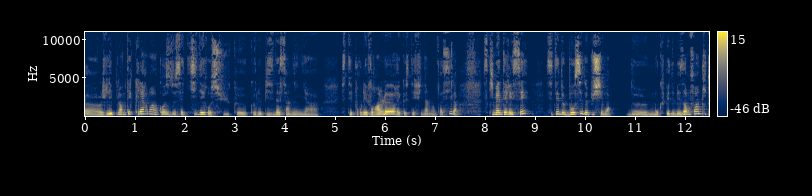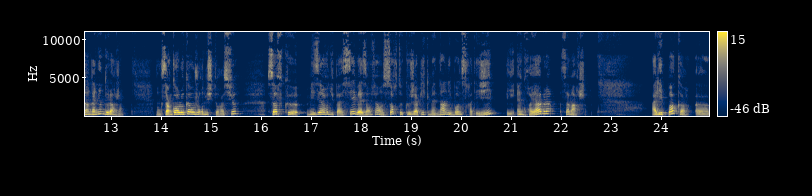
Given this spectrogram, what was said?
euh, je l'ai planté clairement à cause de cette idée reçue que, le business en ligne, euh, c'était pour les branleurs et que c'était finalement facile. Ce qui m'intéressait, c'était de bosser depuis chez moi, de m'occuper de mes enfants tout en gagnant de l'argent. Donc c'est encore le cas aujourd'hui, je te rassure. Sauf que mes erreurs du passé, ben, elles ont fait en sorte que j'applique maintenant les bonnes stratégies. Et incroyable, ça marche. À l'époque, euh,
